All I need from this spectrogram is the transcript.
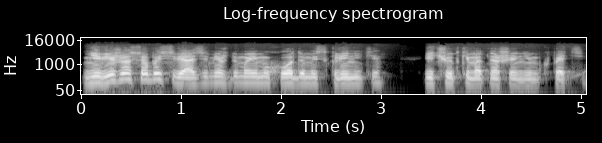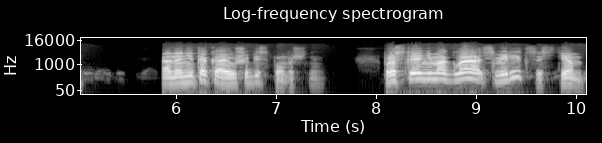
Не вижу особой связи между моим уходом из клиники и чутким отношением к Петти. Она не такая уж и беспомощная. Просто я не могла смириться с тем,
